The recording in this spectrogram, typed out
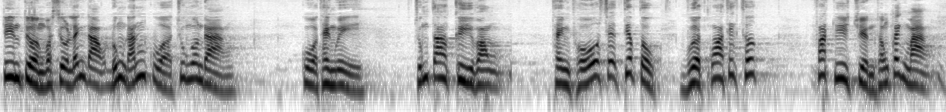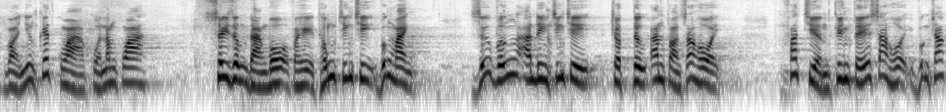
Tin tưởng vào sự lãnh đạo đúng đắn của Trung ương Đảng, của Thành ủy, chúng ta kỳ vọng thành phố sẽ tiếp tục vượt qua thách thức, phát huy truyền thống cách mạng và những kết quả của năm qua, xây dựng Đảng bộ và hệ thống chính trị vững mạnh, giữ vững an ninh chính trị, trật tự an toàn xã hội, phát triển kinh tế xã hội vững chắc,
